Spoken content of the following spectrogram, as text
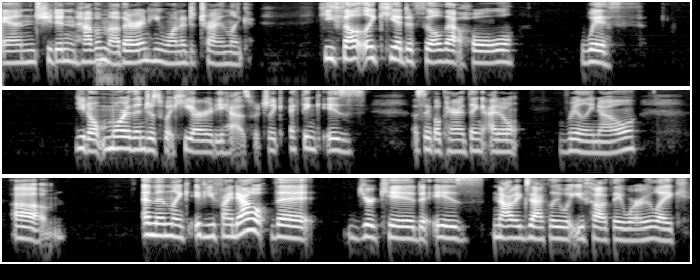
and she didn't have a mother and he wanted to try and like he felt like he had to fill that hole with you know more than just what he already has which like i think is a single parent thing i don't really know. Um and then like if you find out that your kid is not exactly what you thought they were like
